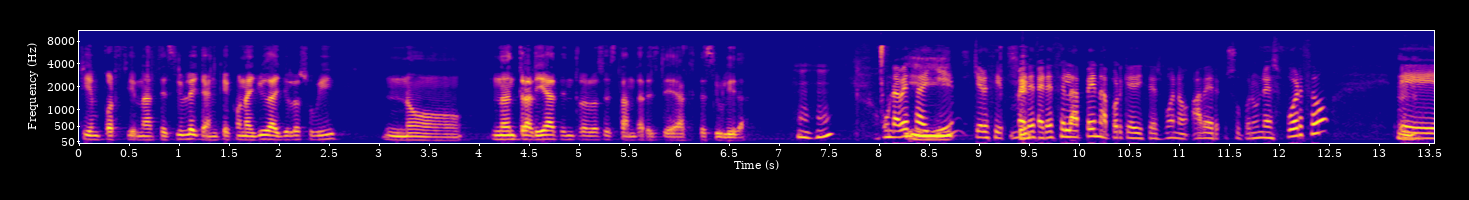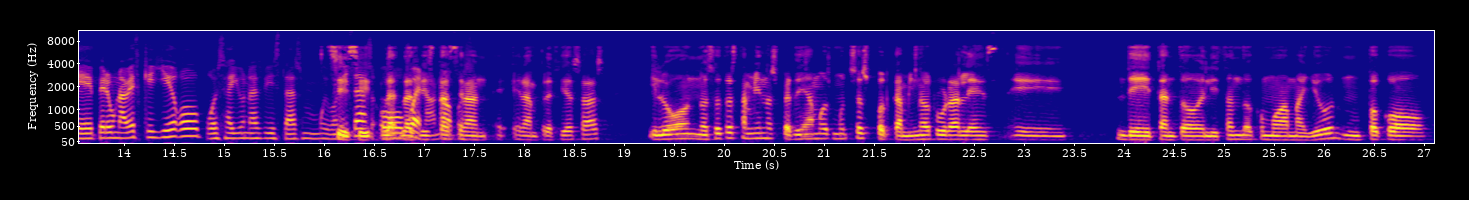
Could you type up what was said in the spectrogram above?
100% accesible ya aunque con ayuda yo lo subí no no entraría dentro de los estándares de accesibilidad. Una vez allí, quiero decir, merece la pena porque dices, bueno, a ver, supone un esfuerzo, eh, pero una vez que llego, pues hay unas vistas muy bonitas. las vistas pues eran, eran preciosas. Y luego nosotros también nos perdíamos muchos por caminos rurales eh, de tanto Elizondo como Amayur, un poco,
